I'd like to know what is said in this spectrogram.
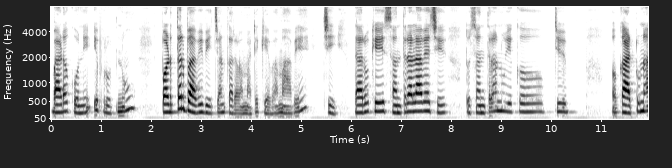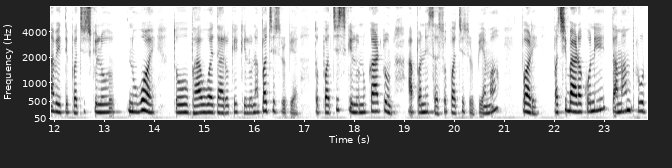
બાળકોને એ ફ્રૂટનું પડતર ભાવે વેચાણ કરવા માટે કહેવામાં આવે છે. ધારો કે સંતરા લાવ્યા છે તો સંતરાનું એક જે કાર્ટૂન આવે તે પચીસ કિલોનું હોય, તો ભાવ હોય ધારો કે કિલોના પચીસ રૂપિયા. તો પચીસ કિલોનું કાર્ટૂન આપણને છસો પચીસ રૂપિયામાં પડે. પછી બાળકોને તમામ ફ્રૂટ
